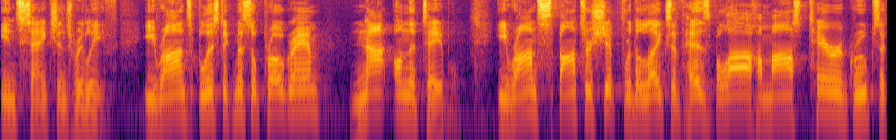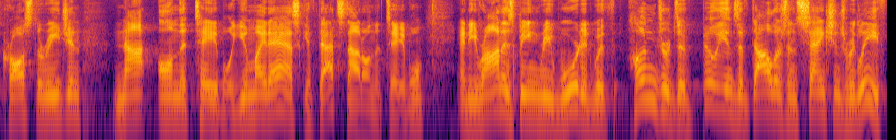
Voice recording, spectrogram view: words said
in sanctions relief. Iran's ballistic missile program, not on the table. Iran's sponsorship for the likes of Hezbollah, Hamas, terror groups across the region, not on the table. You might ask if that's not on the table, and Iran is being rewarded with hundreds of billions of dollars in sanctions relief,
